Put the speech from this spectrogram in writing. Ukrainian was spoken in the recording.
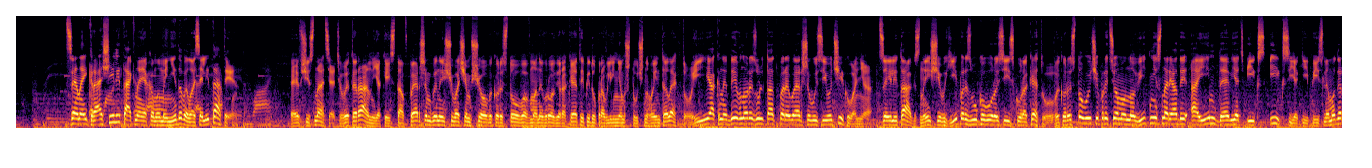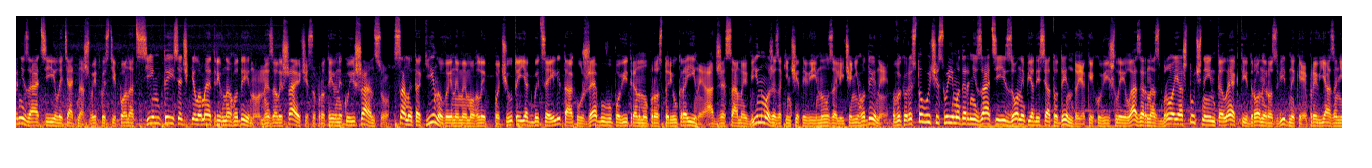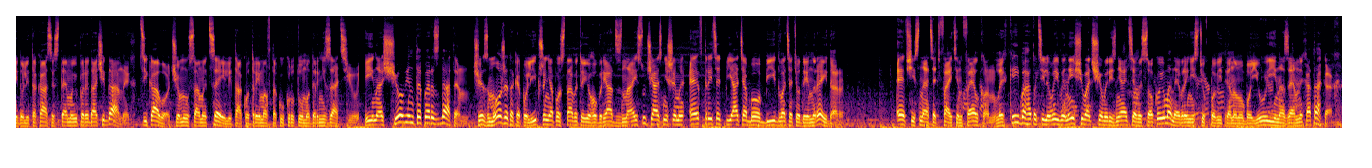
Це найкращий літак, на якому мені довелося літати. F-16 – ветеран, який став першим винищувачем, що використовував маневрові ракети під управлінням штучного інтелекту. І як не дивно, результат перевершив усі очікування. Цей літак знищив гіперзвукову російську ракету, використовуючи при цьому новітні снаряди АІМ 9 xx які після модернізації летять на швидкості понад 7 тисяч кілометрів на годину, не залишаючи супротивнику і шансу. Саме такі новини ми могли б почути, якби цей літак уже був у повітряному просторі України, адже саме він може закінчити війну за лічені години, використовуючи свої модернізації зони 51, до яких увійшли лазерна зброя, штучний інтелект і дрони-розвідники, прив'язані до літака системою передачі даних. Цікаво, чому саме цей літак отримав таку круту модернізацію, і на що він тепер здатен? Чи зможе таке поліпшення поставити його в ряд з найсучаснішими F-35 або B-21 Raider? F-16 Fighting Falcon – легкий багатоцільовий винищувач, що вирізняється високою маневреністю в повітряному бою і наземних атаках.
